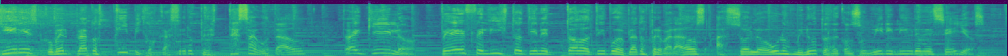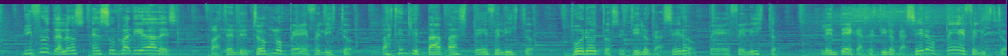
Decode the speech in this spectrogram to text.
¿Quieres comer platos típicos caseros pero estás agotado? Tranquilo, PF Listo tiene todo tipo de platos preparados a solo unos minutos de consumir y libre de sellos. Disfrútalos en sus variedades. Pastel de choclo, PF Listo. Pastel de papas, PF Listo. Porotos estilo casero, PF Listo. Lentejas estilo casero, PF Listo.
